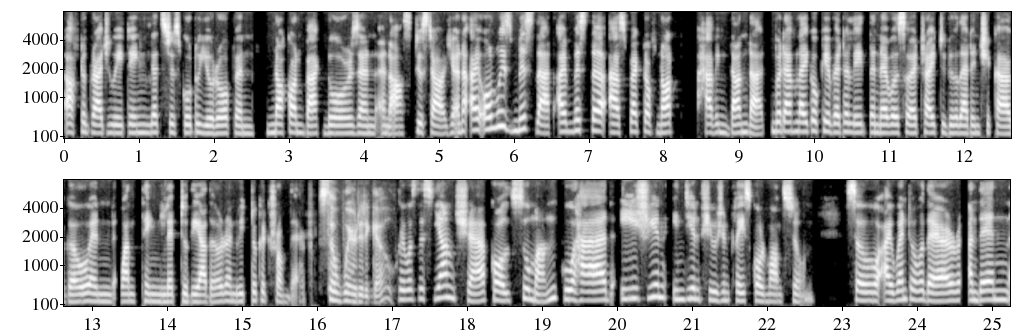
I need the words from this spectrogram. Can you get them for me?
after graduating, let's just go to Europe and knock on back doors and, and ask to stage. And I always miss that. I miss the aspect of not having done that. But I'm like, okay, better late than never. So I tried to do that in Chicago, and one thing led to the other, and we took it from there. So where did it go? There was this young chef called Suman who had Asian Indian fusion place called Monsoon. So I went over there, and then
